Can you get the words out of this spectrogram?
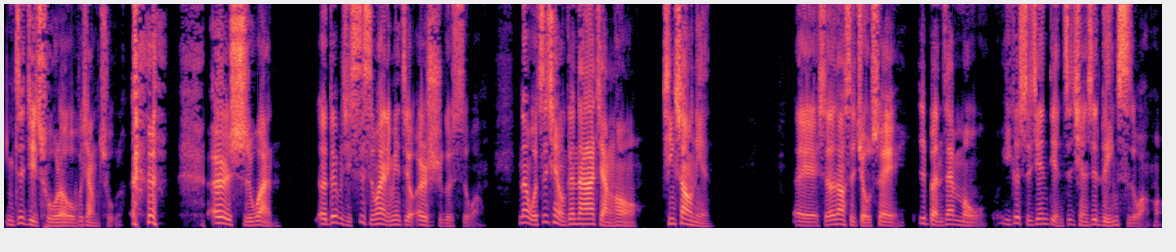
你自己除了，我不想除了，二十万。呃，对不起，四十万里面只有二十个死亡。那我之前有跟大家讲哦，青少年，诶，十二到十九岁，日本在某一个时间点之前是零死亡哦，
